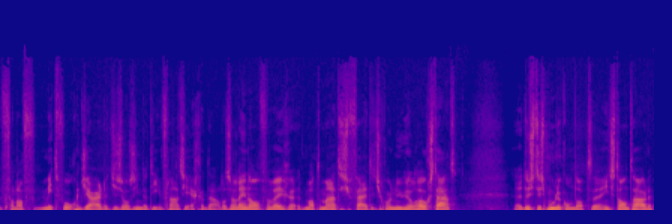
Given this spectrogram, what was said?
vanaf mid volgend jaar dat je zal zien dat die inflatie echt gaat dalen. Dat is alleen al vanwege het mathematische feit dat je gewoon nu heel hoog staat. Uh, dus het is moeilijk om dat in stand te houden.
